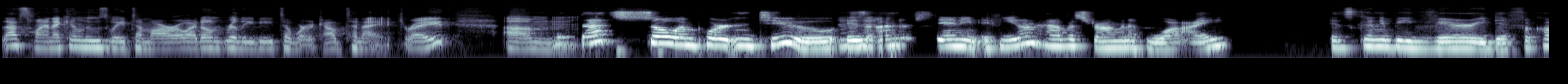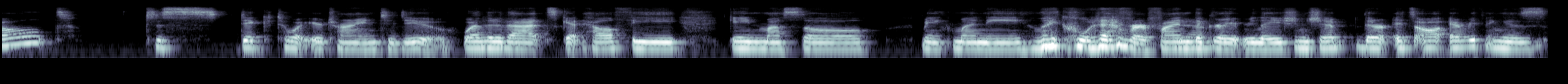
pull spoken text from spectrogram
That's fine. I can lose weight tomorrow. I don't really need to work out tonight right? Um that's so important too mm-hmm. is understanding if you don't have a strong enough why it's going to be very difficult to stick to what you're trying to do, whether mm-hmm. that's get healthy, gain muscle, make money, like whatever, find yeah. the great relationship. There, it's all everything is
